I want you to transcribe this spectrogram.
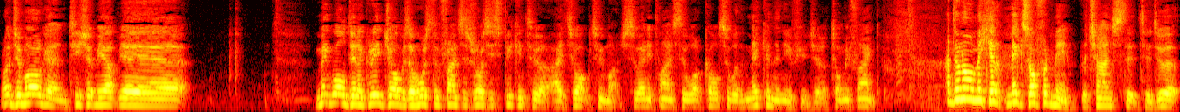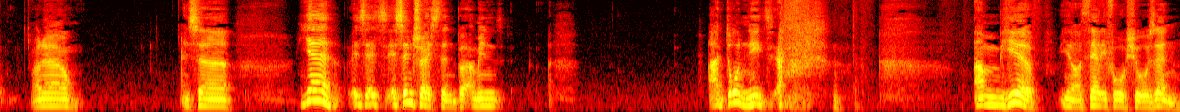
Roger Morgan, t-shirt me up, yeah, yeah, yeah. Mick Wall doing a great job as a host and Francis Rossi speaking to her. I talk too much. So any plans to work also with Mick in the near future? Tommy Frank. I don't know, Mick, Mick's offered me the chance to, to do it. I know. It's, uh, yeah, it's, it's, it's interesting, but I mean, I don't need, I'm here, you know, 34 shows in,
